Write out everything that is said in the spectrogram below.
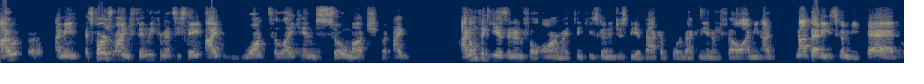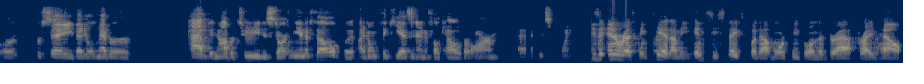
I, I mean, as far as Ryan Finley from NC State, I want to like him so much, but I, I don't think he has an NFL arm. I think he's going to just be a backup quarterback in the NFL. I mean, I not that he's going to be bad or per se that he'll never have an opportunity to start in the NFL, but I don't think he has an NFL caliber arm at this point. He's an interesting kid. I mean, NC State's putting out more people in the draft right now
